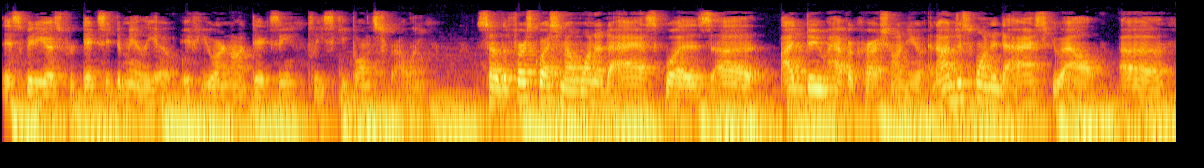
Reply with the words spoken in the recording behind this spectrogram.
This video is for Dixie D'Amelio. If you are not Dixie, please keep on scrolling. So the first question I wanted to ask was, uh, I do have a crush on you, and I just wanted to ask you out uh,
